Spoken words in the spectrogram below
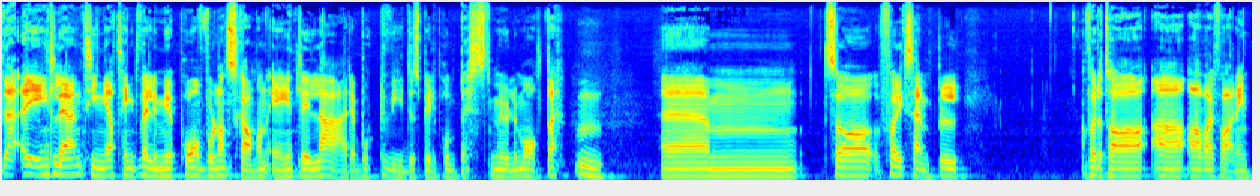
det er egentlig en ting jeg har tenkt veldig mye på. Hvordan skal man egentlig lære bort videospill på best mulig måte? Mm. Um, så for eksempel, for å ta uh, av erfaring,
